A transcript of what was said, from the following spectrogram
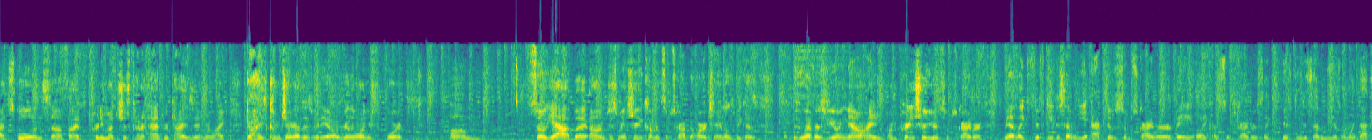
at school and stuff. I pretty much just kind of advertise it and we're like, guys, come check out this video. I really want your support. Um, so yeah, but um, just make sure you come and subscribe to our channels because whoever's viewing now, I'm, I'm pretty sure you're a subscriber. We have like 50 to 70 active subscriber, base, like our subscribers, like 50 to 70 or something like that,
